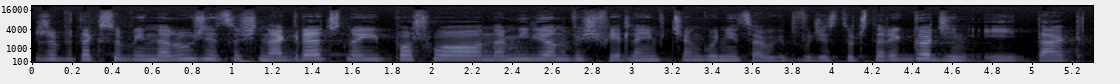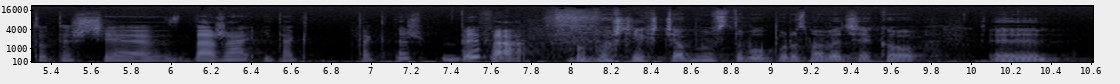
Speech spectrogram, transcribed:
żeby tak sobie na luzie coś nagrać, no i poszło na milion wyświetleń w ciągu niecałych 24 godzin i tak to też się zdarza i tak, tak też bywa. Bo właśnie chciałbym z Tobą porozmawiać jako y,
